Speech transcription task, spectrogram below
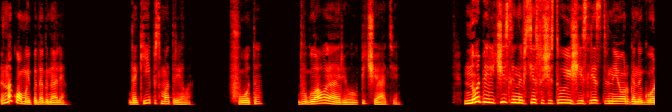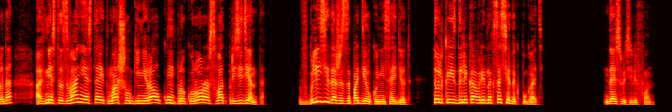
Знакомые подогнали». Дакия посмотрела. Фото, двуглавый орел, печати. Но перечислены все существующие следственные органы города, а вместо звания стоит маршал-генерал кум прокурора сват президента. Вблизи даже за подделку не сойдет, только издалека вредных соседок пугать. Дай свой телефон.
